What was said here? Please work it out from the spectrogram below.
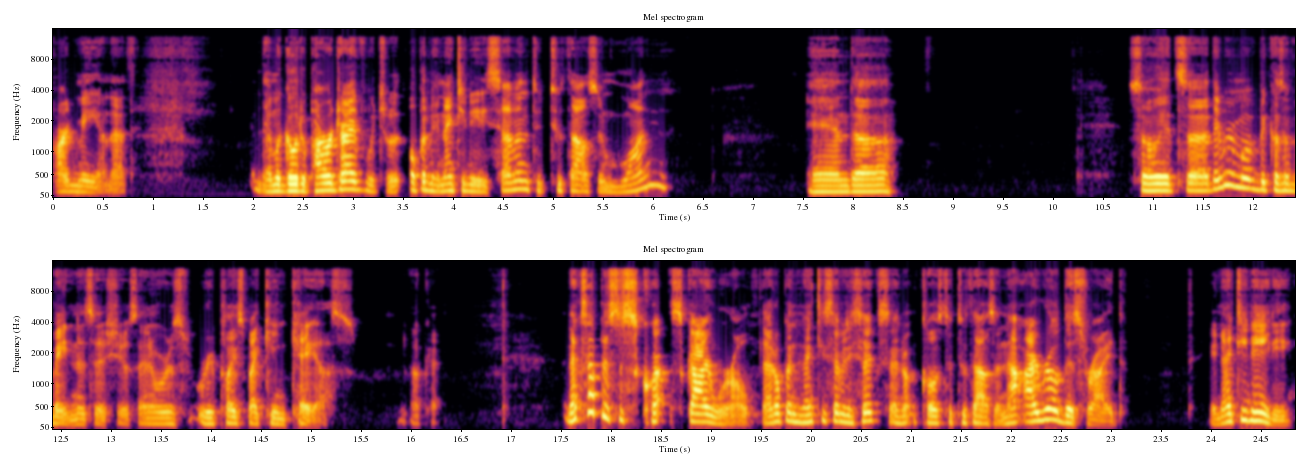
pardon me on that. Then we go to Power Drive, which was opened in 1987 to 2001. And uh, so it's uh, they removed because of maintenance issues, and it was replaced by King Chaos. Okay. Next up is the Sky Whirl that opened in 1976 and closed to 2000. Now I rode this ride in 1980.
